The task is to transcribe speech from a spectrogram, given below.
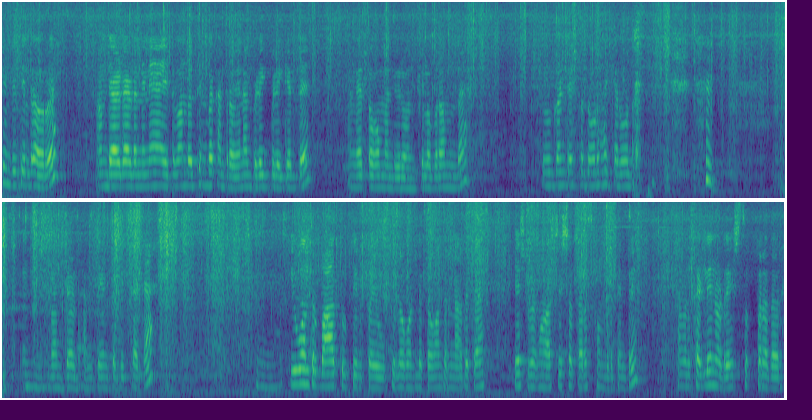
ತಿಂದಿದ್ದಿಲ್ಲ ಅವರು. ಒಂದು ಎರಡು ಎರಡು ನೆನೆ ಇಟ್ಕೊಂಡು ತಿನ್ಬೇಕಂತ್ರ ಏನೋ ಬೆಳಿಗ್ಗೆ ಬೆಳಿಗ್ಗೆದ್ದೆ. ಹಂಗಾಗಿ ತೊಗೊಂಬಂದಿರು ಒಂದು ಕಿಲೋ ಬರೋ ಮುಂದೆ. ಇವು ಗಂಟೆ ಎಷ್ಟು ದೊಡ್ಡ ಹಾಕ್ಯಾರ ನೋಡ್ರಿ ಬಂತೇಳ್ರಿ ಅಂತ ಎಂಟು ಬಿಚ್ಚಾಕ ಇವು ಅಂತೂ ಭಾಳ ತುಟ್ಟಿರ್ಪ ಇವು ಕಿಲೋ ಗಂಟ್ಲೆ ತೊಗೊಂಡ್ರೆ ನಾ ಅದಕ್ಕೆ ಎಷ್ಟು ಬೇಕು ಅಷ್ಟಿಷ್ಟು ತರಿಸ್ಕೊಂಡ್ಬಿಡ್ತೀನಿ ರೀ. ಆಮೇಲೆ ಕಡ್ಲಿ ನೋಡ್ರಿ, ಎಷ್ಟು ಸೂಪರ್ ಅದಾವ್ರಿ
